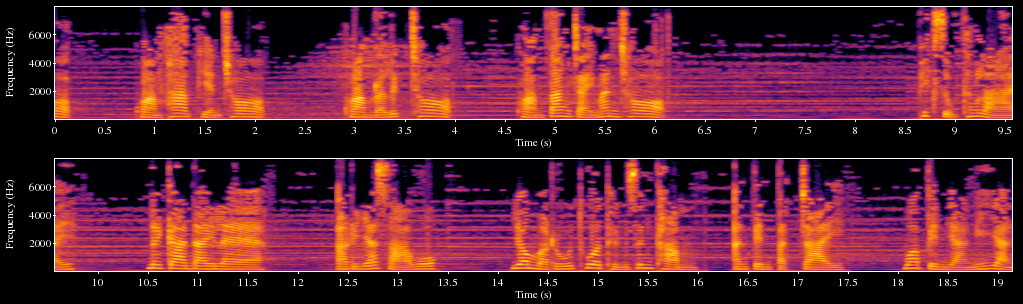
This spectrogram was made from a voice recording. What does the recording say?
อบ ความภาคเพียรชอบ ความระลึกชอบ ความตั้งใจมั่นชอบ ภิกษุทั้งหลาย ในการใดแล อริยสาวก ย่อมมารู้ทั่วถึงซึ่งธรรม อันเป็นปัจจัย ว่าเป็นอย่างนี้อย่าง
